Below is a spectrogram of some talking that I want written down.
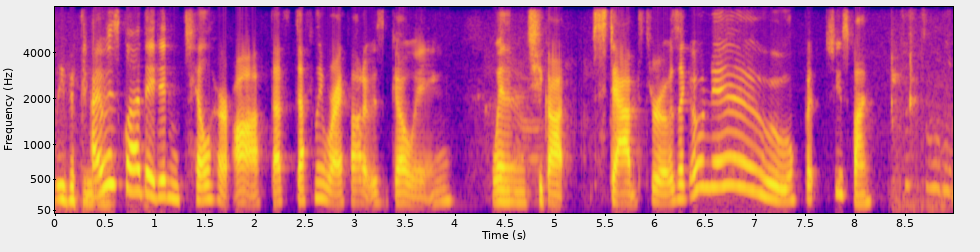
Leave it to I them. was glad they didn't kill her off. That's definitely where I thought it was going when she got stabbed through. I was like, oh no, but she's fine. Just a little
